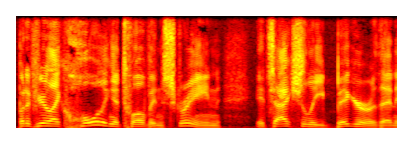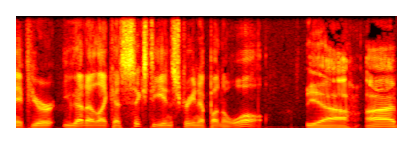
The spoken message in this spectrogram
But if you're like holding a 12 inch screen, it's actually bigger than if you're you got a like a 60 inch screen up on the wall. Yeah, I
